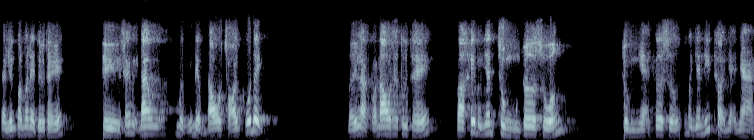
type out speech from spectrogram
là liên quan vấn đề tư thế thì sẽ bị đau một cái điểm đau chói cố định. Đấy là có đau theo tư thế. Và khi bệnh nhân trùng cơ xuống, trùng nhẹ cơ xuống, bệnh nhân hít thở nhẹ nhàng,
